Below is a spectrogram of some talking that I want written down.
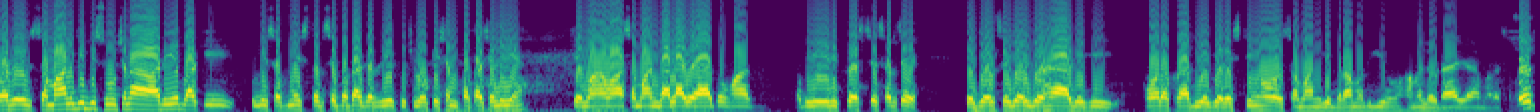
और सामान की भी सूचना आ रही है बाकी पुलिस अपने स्तर से पता कर रही है कुछ लोकेशन पता चली है कि वहाँ वहाँ सामान डाला गया तो वहाँ अब ये रिक्वेस्ट है सर से कि जल्द से जल्द जो है आगे की और अपराधियों की अरेस्टिंग हो और सामान की बरामदगी हो हमें लौटाया जाए हमारा सामान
